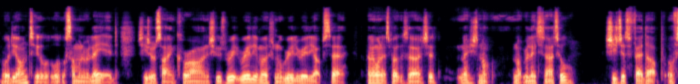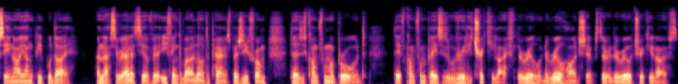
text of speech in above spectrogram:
or the auntie or, or someone related. She's reciting Quran. She was re- really emotional, really, really upset. And I went and spoke to her and said, No, she's not not related at all. She's just fed up of seeing our young people die. And that's the reality of it. You think about a lot of the parents, especially from those who come from abroad, they've come from places with really tricky life, the real the real hardships, the, the real tricky lives.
